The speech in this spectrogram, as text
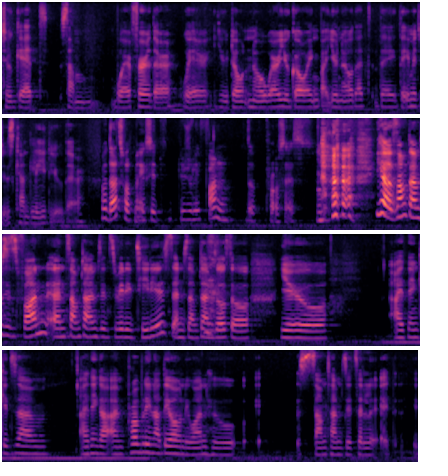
to get somewhere further where you don't know where you're going, but you know that the, the images can lead you there. Well, that's what makes it usually fun, the process. yeah, sometimes it's fun and sometimes it's really tedious, and sometimes also you. I think it's. Um, I think I, am probably not the only one who. Sometimes it's a. It, it,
